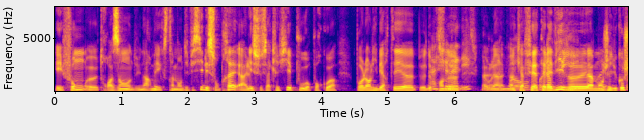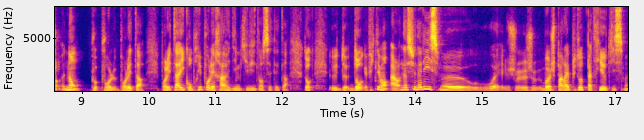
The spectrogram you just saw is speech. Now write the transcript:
et font euh, trois ans d'une armée extrêmement difficile et sont prêts à aller se sacrifier pour. Pourquoi? Pour leur liberté euh, de prendre un, café à Tel Aviv et à manger du cochon Non, pour, pour l'État. Pour l'État, y compris pour les Haredim qui vivent dans cet État. Donc, donc effectivement, alors nationalisme, ouais, je, moi je parlais plutôt de patriotisme.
